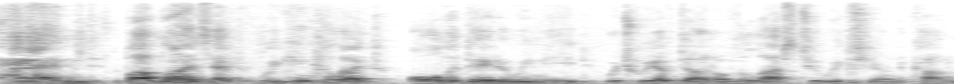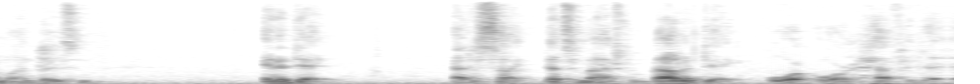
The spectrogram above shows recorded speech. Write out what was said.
and the bottom line is that we can collect all the data we need, which we have done over the last two weeks here in the Condamine Basin, in a day at a site. That's a maximum, about a day or, or half a day.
